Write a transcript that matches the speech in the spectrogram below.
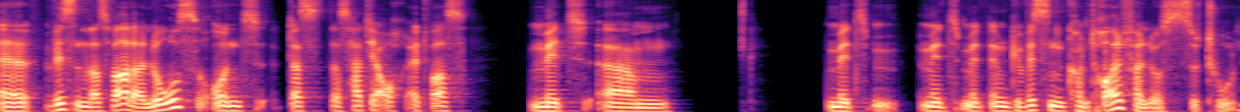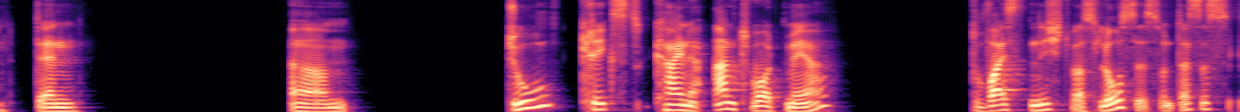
äh, wissen, was war da los und das, das hat ja auch etwas mit, ähm, mit, mit, mit einem gewissen Kontrollverlust zu tun. Denn ähm, du kriegst keine Antwort mehr, du weißt nicht, was los ist und das ist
